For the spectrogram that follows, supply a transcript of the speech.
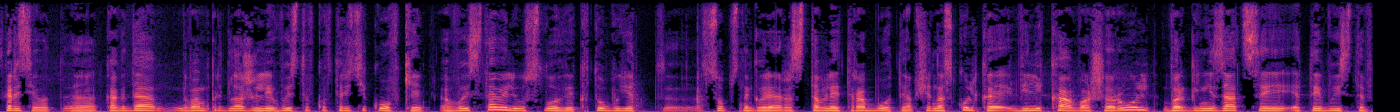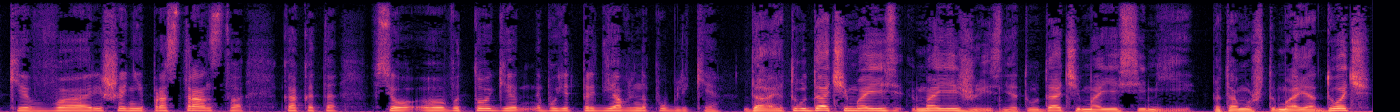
Скажите, вот э, когда вам предложили выставку в Третьяковке, вы ставили условия, кто будет, э, собственно говоря, расставлять работы? Вообще, насколько велика ваша роль в организации этой выставки, в решении пространства, как это все э, в итоге будет предъявлено публике? Да, это удача моей, моей жизни, это удача моей семьи, потому что моя дочь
